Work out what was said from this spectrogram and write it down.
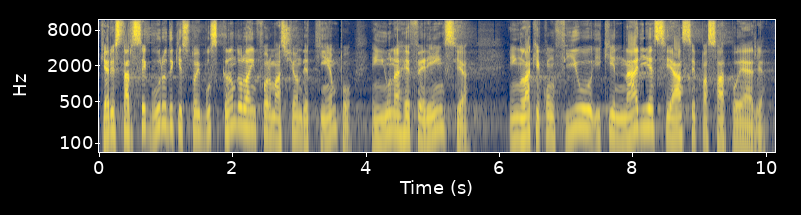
Quero estar seguro de que estou buscando a informação de tempo em uma referência em la que confio e que nadie se hace passar por ela.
